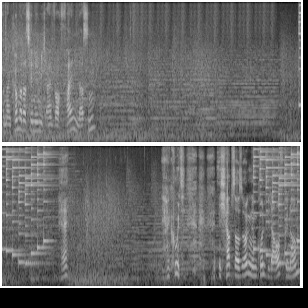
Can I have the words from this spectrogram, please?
Und dann können wir das hier nämlich einfach fallen lassen. Hä? Ja gut, ich habe es aus irgendeinem Grund wieder aufgenommen.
